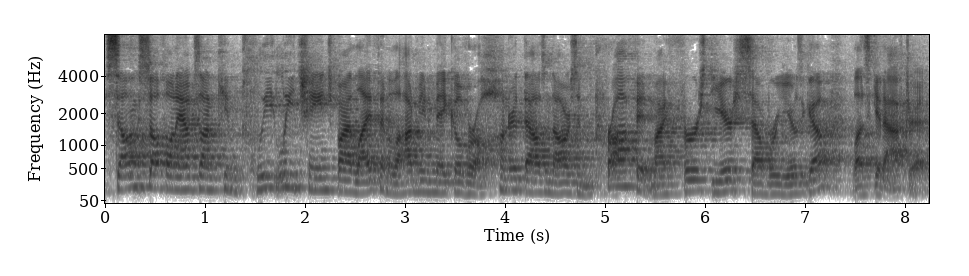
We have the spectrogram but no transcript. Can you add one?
Selling stuff on Amazon completely changed my life and allowed me to make over $100,000 in profit my first year several years ago. Let's get after it.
